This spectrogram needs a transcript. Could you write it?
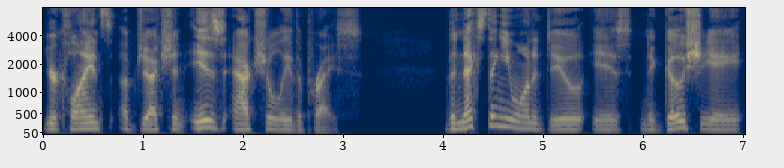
your client's objection is actually the price. The next thing you want to do is negotiate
